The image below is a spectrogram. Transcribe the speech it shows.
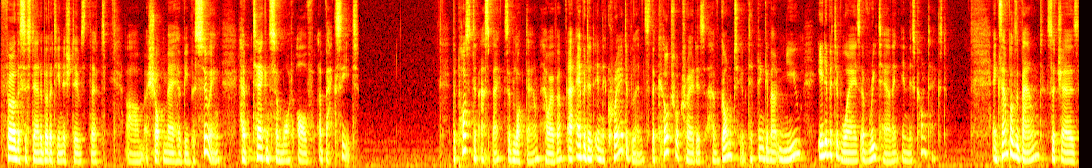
further sustainability initiatives that um, a shop may have been pursuing have taken somewhat of a backseat. The positive aspects of lockdown, however, are evident in the creative lens that cultural traders have gone to to think about new, innovative ways of retailing in this context. Examples abound, such as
